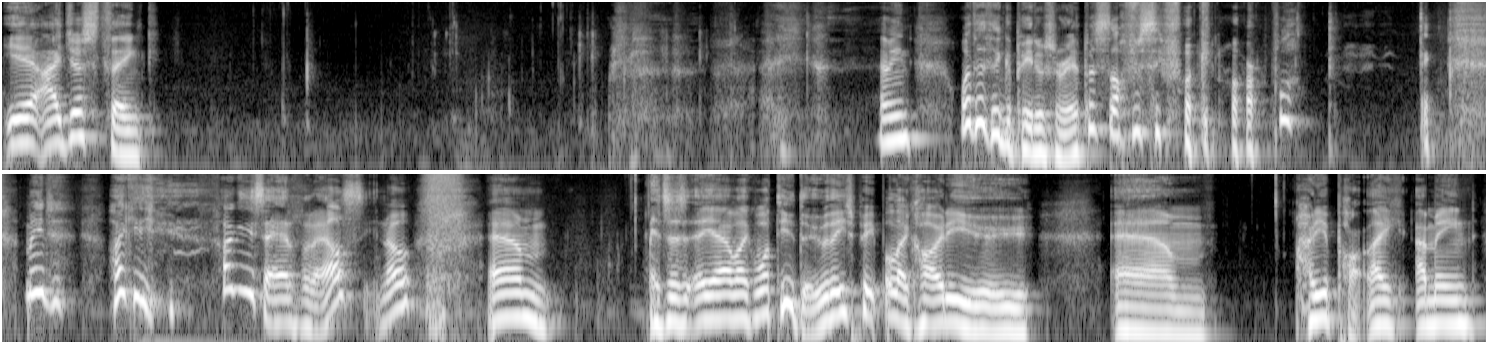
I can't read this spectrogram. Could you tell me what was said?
yeah, I just think. I mean, what do I think of pedos and rapists? Obviously, fucking horrible. I mean, how can you how can you say anything else? You know, um, it's just yeah, like what do you do with these people? Like, how do you um, how do you like? I mean,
